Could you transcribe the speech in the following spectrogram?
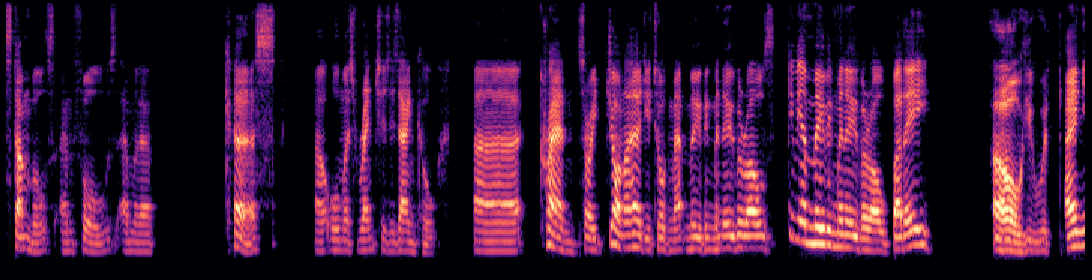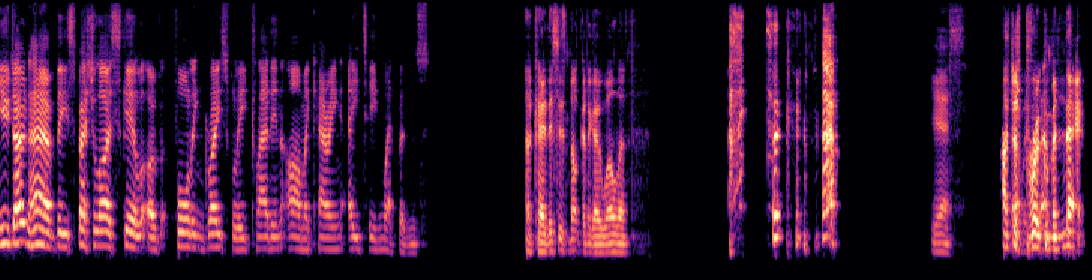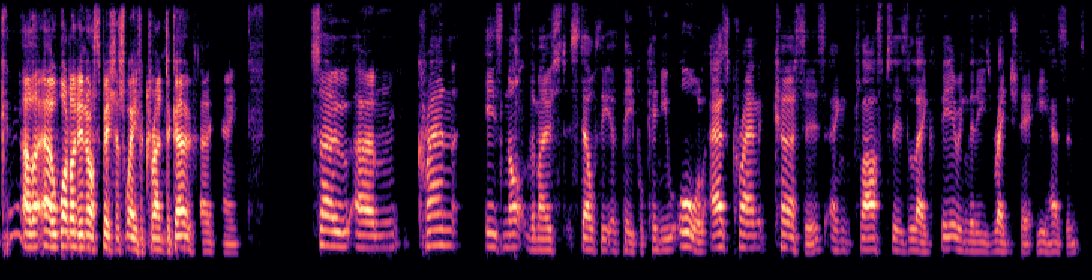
stumbles and falls, and with a curse, uh, almost wrenches his ankle. Uh, Cran, sorry, John, I heard you talking about moving maneuver rolls. Give me a moving maneuver roll, buddy. oh, you would. And you don't have the specialized skill of falling gracefully, clad in armor, carrying 18 weapons. Okay, this is not going to go well then. Yes. I've just broken my neck. Oh, uh, what an inauspicious way for Cran to go. Okay. So, um, Cran is not the most stealthy of people. Can you all, as Cran curses and clasps his leg, fearing that he's wrenched it, he hasn't.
